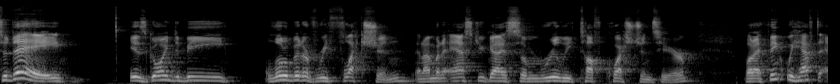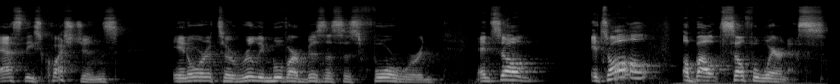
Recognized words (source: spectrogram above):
today is going to be a little bit of reflection, and I'm going to ask you guys some really tough questions here. But I think we have to ask these questions in order to really move our businesses forward. And so it's all about self awareness.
